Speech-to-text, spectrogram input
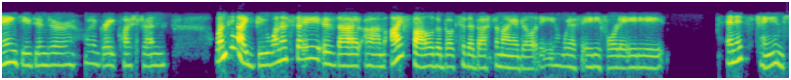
Thank you, Ginger. What a great question. One thing I do want to say is that um, I follow the book to the best of my ability with 84 to 88, and it's changed.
